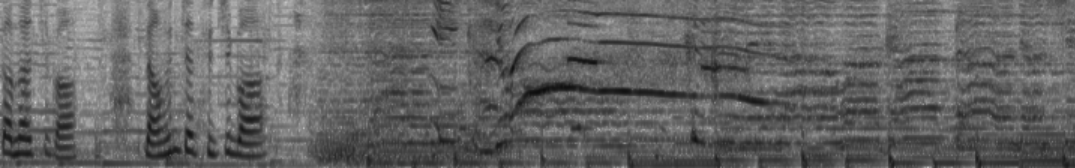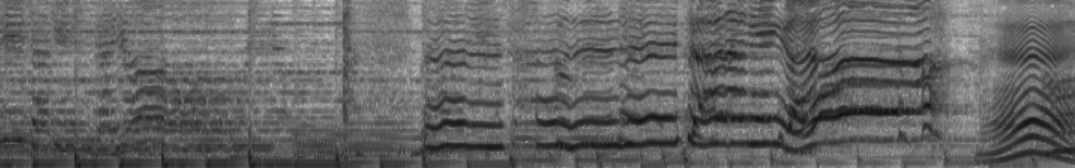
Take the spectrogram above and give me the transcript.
떠나지 마. 나 혼자 두지 마. 그대 시작인가요? 네.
